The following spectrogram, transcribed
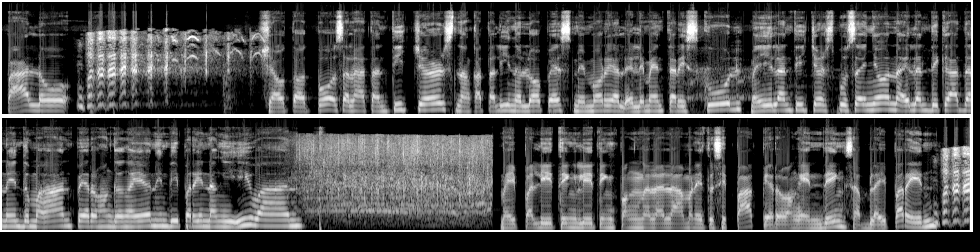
palo. Shoutout po sa lahat ng teachers ng Catalino Lopez Memorial Elementary School. May ilan teachers po sa inyo na ilang dekada na yung dumaan pero hanggang ngayon hindi pa rin nangiiwan. May paliting-liting pang nalalaman ito si Pat pero ang ending sablay pa rin.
